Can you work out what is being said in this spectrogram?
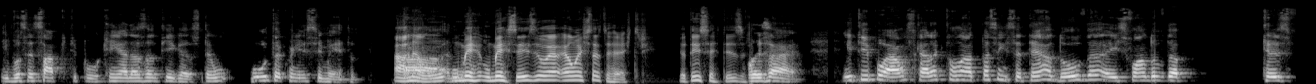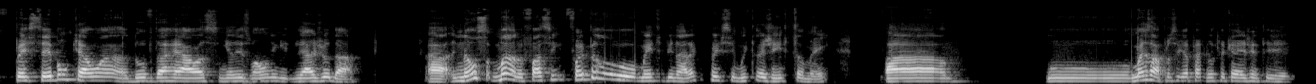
e você sabe que, tipo, quem é das antigas tem um puta conhecimento. Ah, não, ah, o, o, o Mercedes é, é um extraterrestre. Eu tenho certeza. Pois é. E, tipo, é uns caras que estão lá, tipo assim, você tem a dúvida, e se for uma dúvida que eles percebam que é uma dúvida real, assim, eles vão lhe ajudar. Ah, não, mano, foi, assim, foi pelo Mente Binária que eu conheci muita gente também. Ah, o... Mas, ah, prossiga a pergunta que aí a gente.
